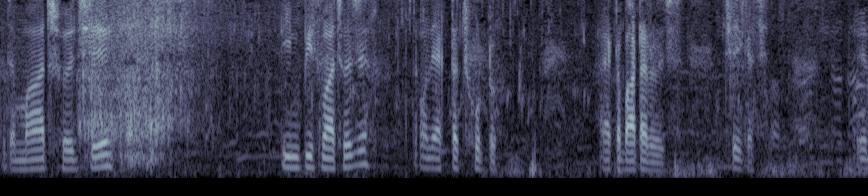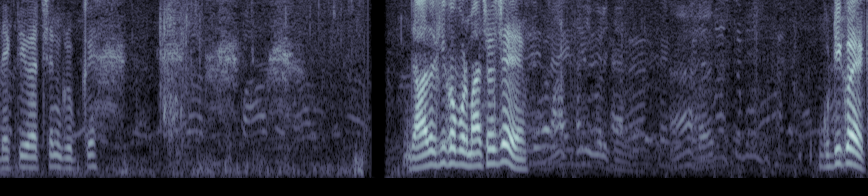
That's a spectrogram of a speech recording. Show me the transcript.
আচ্ছা মাছ হয়েছে, তিন পিস মাছ হয়েছে। আমাদের একটা ছোট আর একটা বাটা রয়েছে। ঠিক আছে। এ দেখতেই পাচ্ছেন গ্রুপকে দাদাদের কী খবর? মাছ হয়েছে? গুটি কয়েক।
